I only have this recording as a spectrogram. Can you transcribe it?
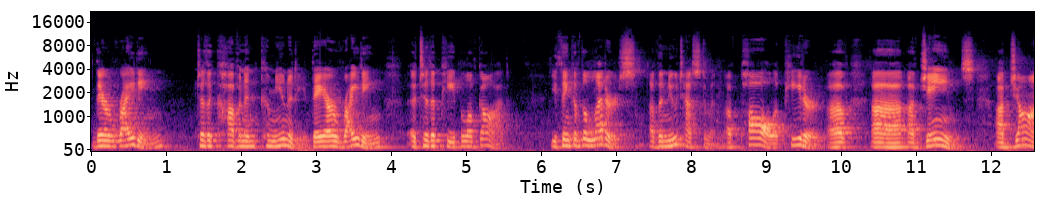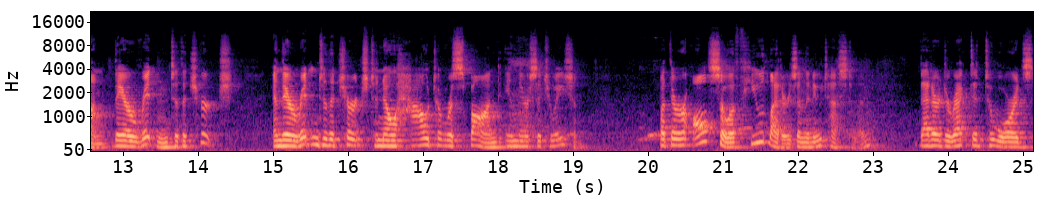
they're writing to the covenant community, they are writing uh, to the people of God. You think of the letters of the New Testament, of Paul, of Peter, of, uh, of James, of John. They are written to the church. And they're written to the church to know how to respond in their situation. But there are also a few letters in the New Testament that are directed towards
